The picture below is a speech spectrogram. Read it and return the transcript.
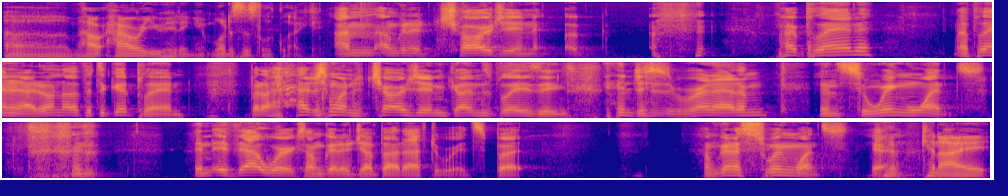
Um, how, how are you hitting him? What does this look like? I'm I'm gonna charge in a. my plan, my plan, and I don't know if it's a good plan, but I, I just want to charge in, guns blazing, and just run at him and swing once. And, and if that works, I'm gonna jump out afterwards. But I'm gonna swing once. Yeah. Can, can I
